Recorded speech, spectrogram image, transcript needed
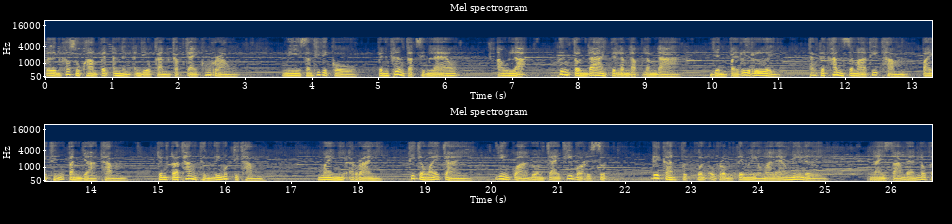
กลืนเข้าสู่ความเป็นอันหนึ่งอันเดียวกันกับใจของเรา มีสันทิฏฐิโกเป็นเครื่องตัดสินแล้ว เอาละพึ่งตนได้เป็นลำดับลำดา เย็นไปเรื่อยๆ ตั้งแต่ขั้นสมาธิธรรมไปถึงปัญญาธรรม จนกระทั่งถึงวิมุตติธรรม ไม่มีอะไรที่จะไว้ใจยิ่งกว่าดวงใจที่บริสุทธิ์ ด้วยการฝึกฝนอบรมเต็มเหนียวมาแล้วนี่เลย ในสามแดนโลก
